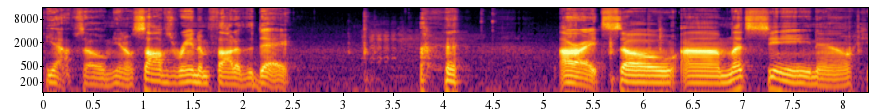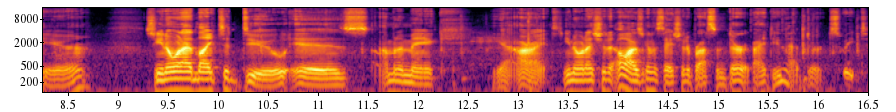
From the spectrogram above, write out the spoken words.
yeah, so, you know, Sov's random thought of the day. Alright, so, um, let's see now here. So, you know what I'd like to do is, I'm going to make, yeah, alright. You know what I should, oh, I was going to say I should have brought some dirt. I do have dirt, sweet.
